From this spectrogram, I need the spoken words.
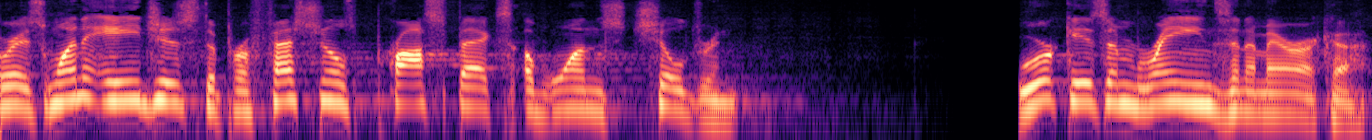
whereas one ages the professional prospects of one's children. Workism reigns in America.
